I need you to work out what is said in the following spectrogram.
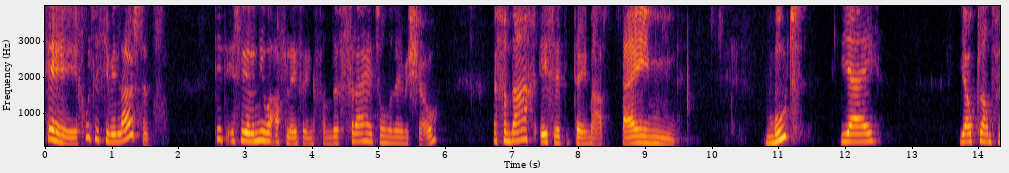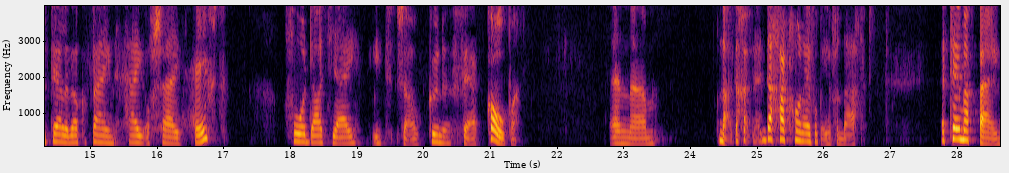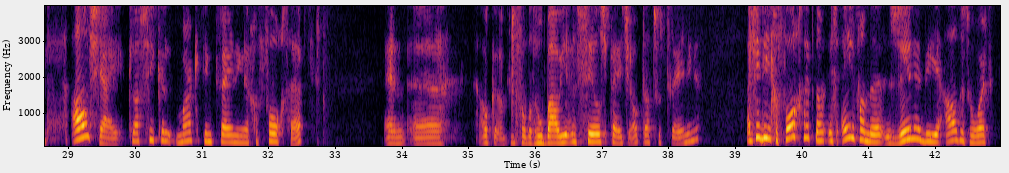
Hey, goed dat je weer luistert. Dit is weer een nieuwe aflevering van de Vrijheidsondernemers Show. En vandaag is het thema pijn. Moet jij jouw klant vertellen welke pijn hij of zij heeft voordat jij iets zou kunnen verkopen? En ehm, nou, daar ga, daar ga ik gewoon even op in vandaag. Het thema pijn als jij klassieke marketingtrainingen gevolgd hebt, en uh, ook uh, bijvoorbeeld hoe bouw je een salespage op, dat soort trainingen. Als je die gevolgd hebt, dan is een van de zinnen die je altijd hoort:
